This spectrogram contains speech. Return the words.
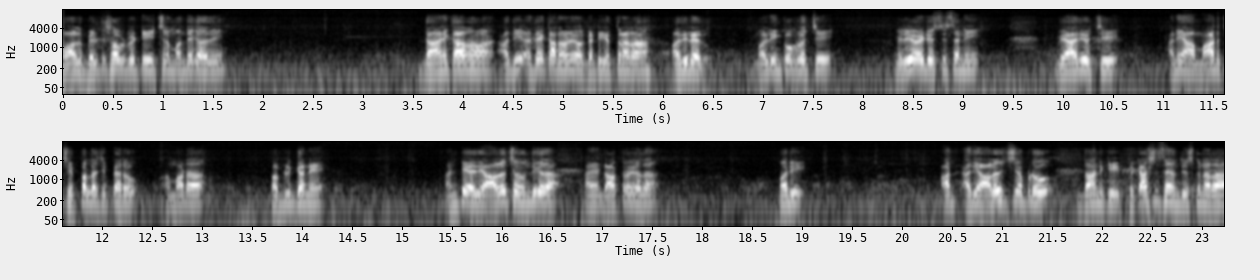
వాళ్ళు బెల్ట్ షాపులు పెట్టి ఇచ్చిన మందే కాదు దాని కారణం అది అదే కారణం అని వాళ్ళు గట్టిగా చెప్తున్నారా? అది లేదు. మళ్ళీ ఇంకొకరు వచ్చి మిలియోడియోసిస్ అని వ్యాధి వచ్చి అని ఆ మాట చెప్పాలా చెప్పారు. ఆ మాట పబ్లిక్గానే అంటే అది ఆలోచన ఉంది కదా ఆయన డాక్టర్ కదా. మరి అది ఆలోచించినప్పుడు దానికి ప్రికాషన్స్ ఏమైనా తీసుకున్నారా?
